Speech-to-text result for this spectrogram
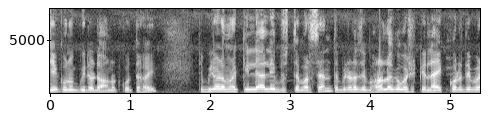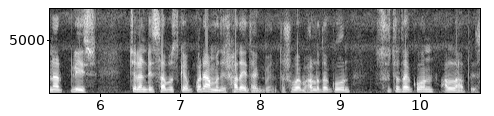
যে কোনো ভিডিও ডাউনলোড করতে হয়। তো ভিডিওটা মনে ক্লিয়ারলি বুঝতে পারছেন। তো ভিডিওটা যদি ভালো লাগে, অবশ্যই একটি লাইক করে দেবেন। আর প্লিজ চ্যানেলটি সাবস্ক্রাইব করে আমাদের সাথেই থাকবেন। তো সবাই ভালো থাকুন, সুস্থ থাকুন। আল্লাহ হাফিজ।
